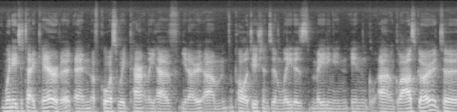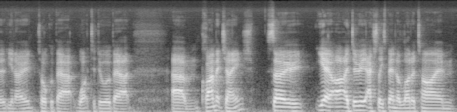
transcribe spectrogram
we need to take care of it. And of course, we currently have, you know, um, politicians and leaders meeting in, in um, Glasgow to, you know, talk about what to do about um, climate change. So, yeah, I do actually spend a lot of time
